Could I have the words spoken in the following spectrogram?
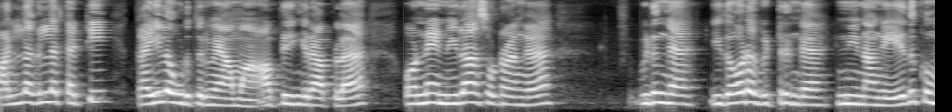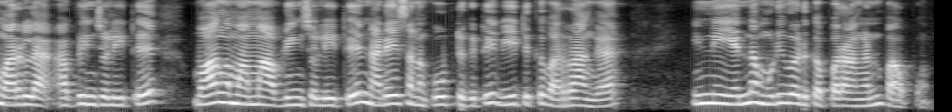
பல்ல கல்ல தட்டி கையில் கொடுத்துருவேன் ஆமா அப்படிங்கிறாப்புல. உடனே நிலா சொல்கிறாங்க விடுங்க இதோட விட்டுருங்க இனி நாங்கள் எதுக்கும் வரல அப்படின்னு சொல்லிட்டு வாங்க மாமா அப்படின்னு சொல்லிட்டு நடேசனை கூப்பிட்டுக்கிட்டு வீட்டுக்கு வர்றாங்க. இன்னி என்ன முடிவு எடுக்க போகிறாங்கன்னு பார்ப்போம்.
